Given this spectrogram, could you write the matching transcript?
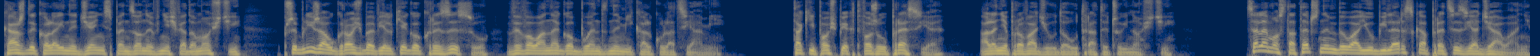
Każdy kolejny dzień spędzony w nieświadomości przybliżał groźbę wielkiego kryzysu wywołanego błędnymi kalkulacjami. Taki pośpiech tworzył presję, ale nie prowadził do utraty czujności. Celem ostatecznym była jubilerska precyzja działań,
